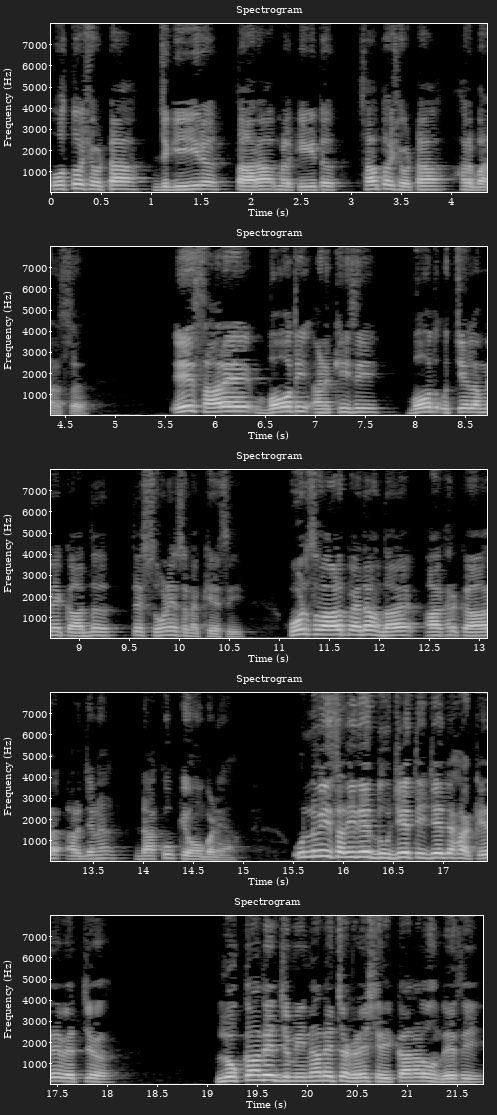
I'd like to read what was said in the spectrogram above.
ਉਸ ਤੋਂ ਛੋਟਾ ਜਗੀਰ, ਤਾਰਾ, ਮਲਕੀਤ, ਸਭ ਤੋਂ ਛੋਟਾ ਹਰਬੰਸ। ਇਹ ਸਾਰੇ ਬਹੁਤ ਹੀ ਅਣਖੀ ਸੀ, ਬਹੁਤ ਉੱਚੇ ਲੰਮੇ ਕੱਦ ਤੇ ਸੋਹਣੇ ਸੁਨੱਖੇ ਸੀ। ਹੁਣ ਸਵਾਲ ਪੈਦਾ ਹੁੰਦਾ ਹੈ, ਆਖਰਕਾਰ ਅਰਜਨ ਡਾਕੂ ਕਿਉਂ ਬਣਿਆ? 19ਵੀਂ ਸਦੀ ਦੇ ਦੂਜੇ ਤੀਜੇ ਦਹਾਕੇ ਦੇ ਵਿੱਚ ਲੋਕਾਂ ਦੇ ਜ਼ਮੀਨਾਂ ਦੇ ਝਗੜੇ ਸ਼ਰੀਕਾਂ ਨਾਲ ਹੁੰਦੇ ਸੀ।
